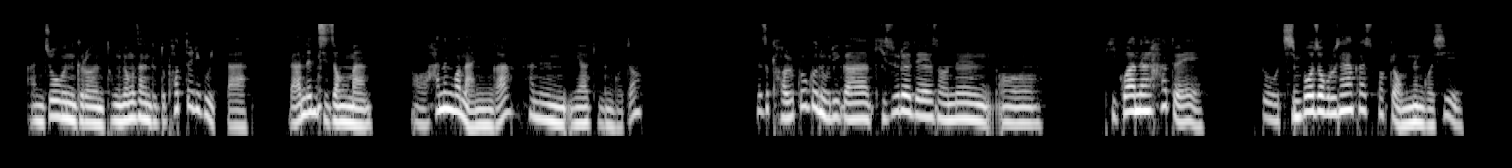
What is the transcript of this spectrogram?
안 좋은 그런 동영상들도 퍼뜨리고 있다라는 지적만 어, 하는 건 아닌가 하는 이야기인 거죠. 그래서 결국은 우리가 기술에 대해서는 어, 비관을 하되 또 진보적으로 생각할 수밖에 없는 것이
